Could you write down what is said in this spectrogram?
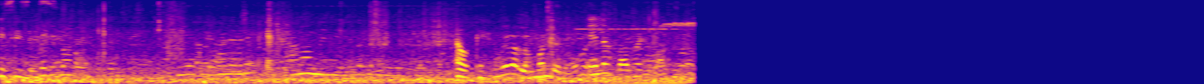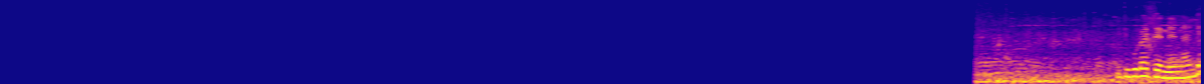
diseases. Okay కూడా టెన్ అండి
